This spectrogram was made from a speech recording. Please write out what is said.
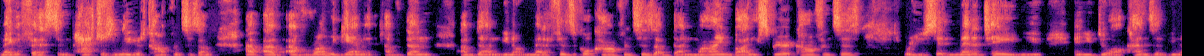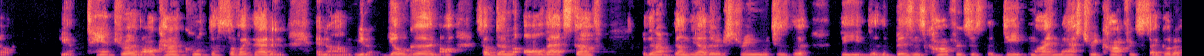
Megafest and Pastors and Leaders conferences. i have I've, I've run the gamut. I've done I've done you know metaphysical conferences. I've done mind, body, spirit conferences where you sit and meditate and you and you do all kinds of you know you know tantra and all kind of cool stuff, like that and and um, you know yoga and all. So I've done all that stuff. But then I've done the other extreme, which is the, the the, the business conferences, the deep mind mastery conferences. I go to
